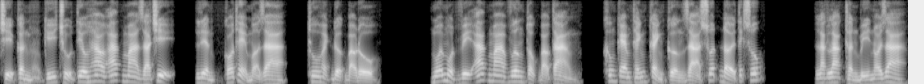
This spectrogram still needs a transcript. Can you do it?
chỉ cần ký chủ tiêu hao ác ma giá trị, liền có thể mở ra, thu hoạch được bảo đồ. Mỗi một vị ác ma vương tộc bảo tàng, không kém thánh cảnh cường giả suốt đời tích xúc. Lạc lạc thần bí nói ra.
